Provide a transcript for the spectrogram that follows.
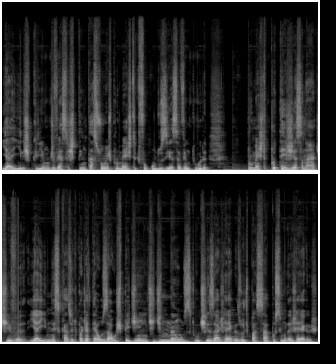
E aí eles criam diversas tentações para o mestre que for conduzir essa aventura para o mestre proteger essa narrativa. E aí, nesse caso, ele pode até usar o expediente de não utilizar as regras ou de passar por cima das regras,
